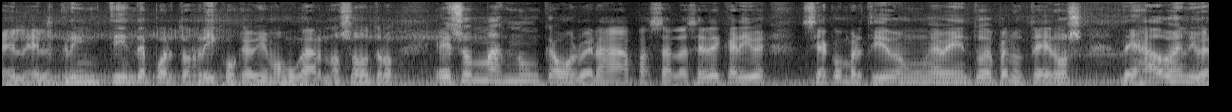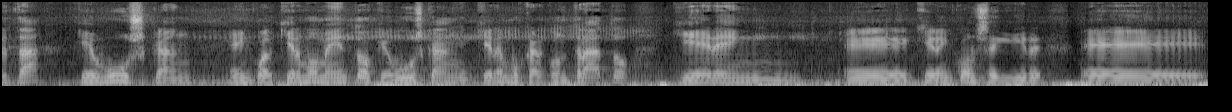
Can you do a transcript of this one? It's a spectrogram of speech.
el, el Dream Team de Puerto Rico que vimos jugar nosotros, eso más nunca volverá a pasar. La Serie del Caribe se ha convertido en un evento de peloteros dejados en libertad que buscan en cualquier momento, que buscan, quieren buscar contrato, quieren, eh, quieren conseguir eh,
